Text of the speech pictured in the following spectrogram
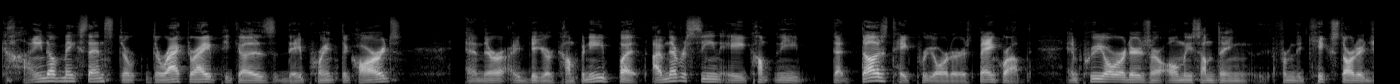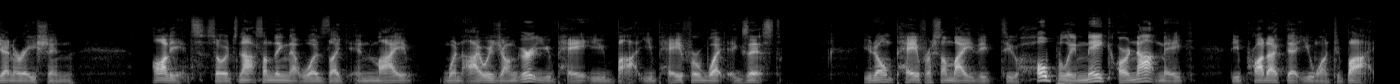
kind of makes sense direct, right? Because they print the cards and they're a bigger company. But I've never seen a company that does take pre-orders bankrupt. And pre-orders are only something from the Kickstarter generation audience. So it's not something that was like in my when I was younger, you pay you buy you pay for what exists. You don't pay for somebody to, to hopefully make or not make the product that you want to buy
